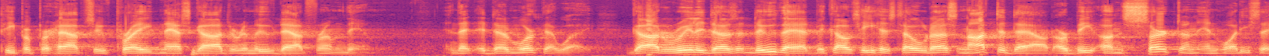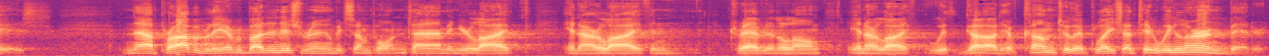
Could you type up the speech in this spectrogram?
people perhaps who've prayed and asked God to remove doubt from them. And that it doesn't work that way. God really doesn't do that because He has told us not to doubt or be uncertain in what He says. Now, probably everybody in this room at some point in time in your life, in our life, and traveling along in our life with God have come to a place until we learn better.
